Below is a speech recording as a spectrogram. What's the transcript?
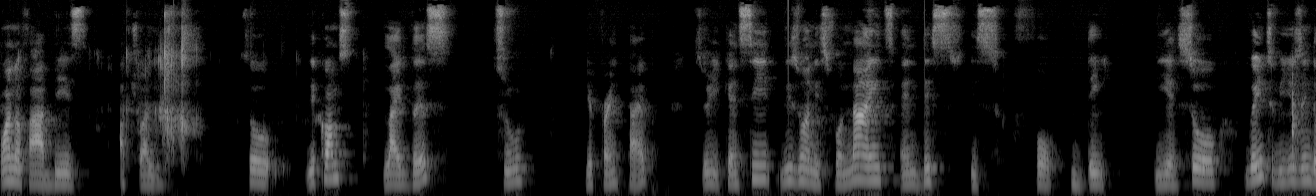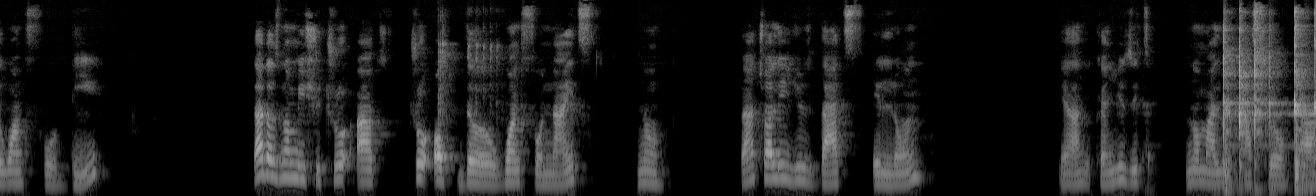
one of our base actually. So it comes like this two different type. So you can see this one is for night and this is for day. Yes so I'm going to be using the one for day. That does not mean you should throw out throw up the one for night. No. Actually use that alone yeah you can use it normally as your um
